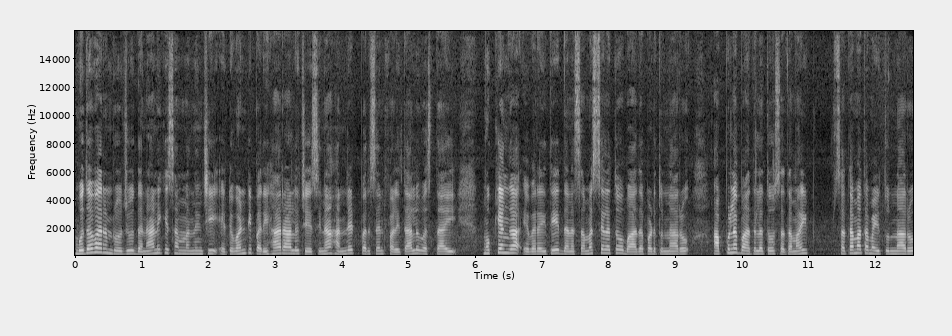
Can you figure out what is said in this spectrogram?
బుధవారం రోజు ధనానికి సంబంధించి ఎటువంటి పరిహారాలు చేసినా హండ్రెడ్ పర్సెంట్ ఫలితాలు వస్తాయి. ముఖ్యంగా ఎవరైతే ధన సమస్యలతో బాధపడుతున్నారో అప్పుల బాధలతో సతమై సతమతమవుతున్నారో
